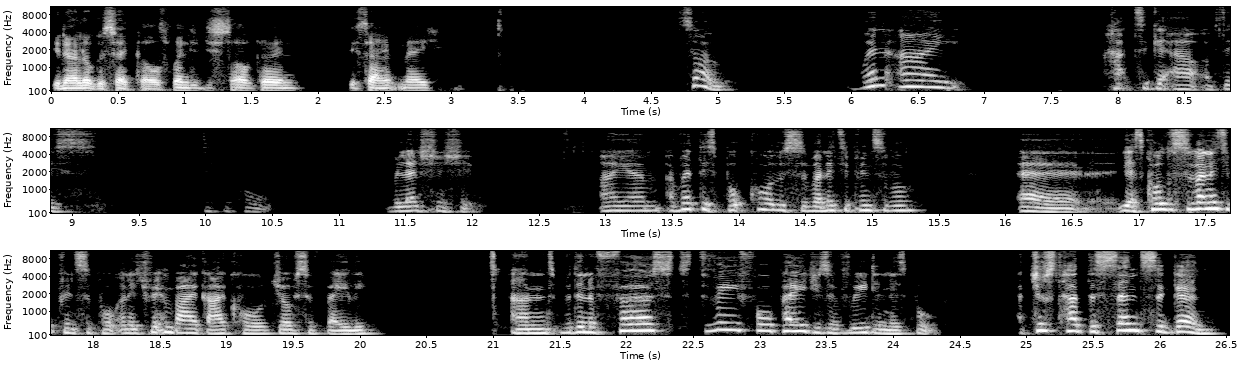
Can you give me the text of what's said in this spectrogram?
you know, like I said, goals, when did you start going, this ain't me? so when i had to get out of this difficult relationship i um i read this book called the serenity principle uh yes called the serenity principle and it's written by a guy called joseph bailey And within the first three, four pages of reading this book, I just had the sense again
